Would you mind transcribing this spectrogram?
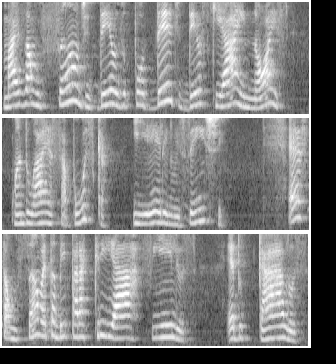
Mas a unção de Deus, o poder de Deus que há em nós, quando há essa busca e Ele nos enche, esta unção é também para criar filhos, educá-los,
